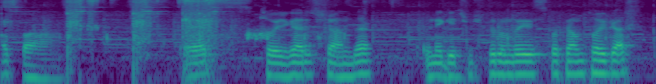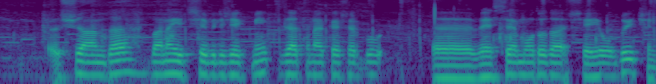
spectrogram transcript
Hoppa. Evet. Toygar şu anda öne geçmiş durumdayız. Bakalım Toygar e, şu anda bana yetişebilecek mi? Zaten arkadaşlar bu e, VS modu da şey olduğu için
